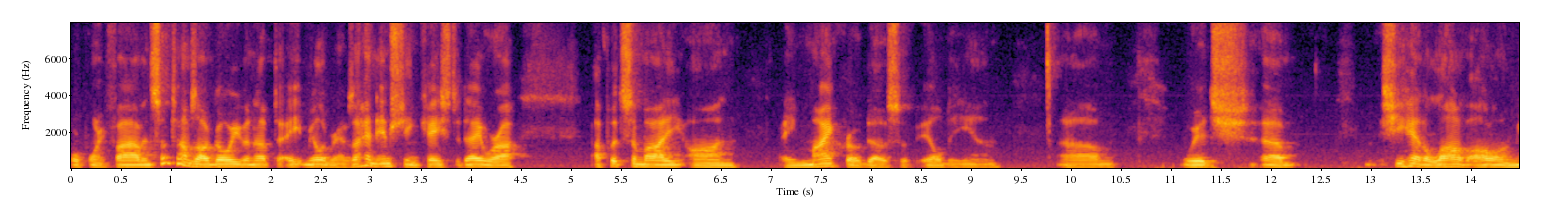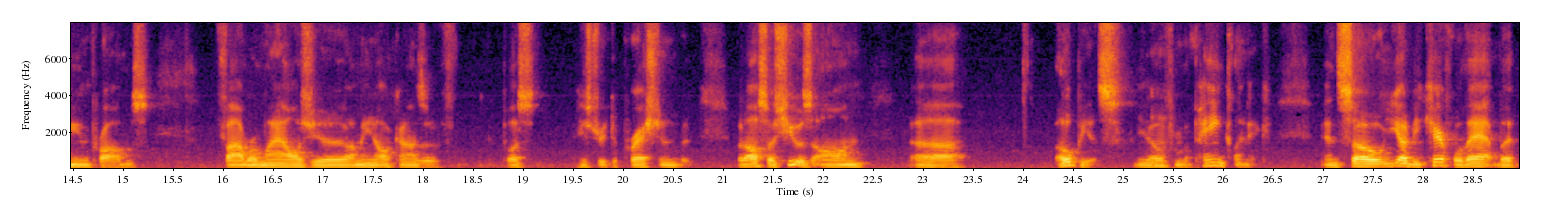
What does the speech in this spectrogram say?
4.5, and sometimes I'll go even up to eight milligrams. I had an interesting case today where I I put somebody on a micro dose of LDN, um, which uh, she had a lot of autoimmune problems, fibromyalgia, I mean, all kinds of, plus history of depression, but but also she was on uh, opiates, you know, mm-hmm. from a pain clinic. And so you got to be careful of that. But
